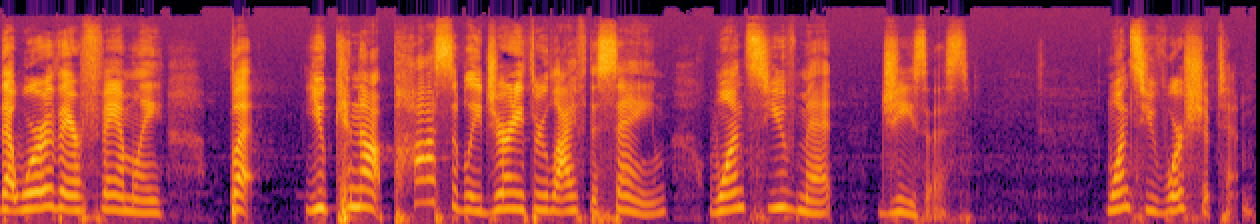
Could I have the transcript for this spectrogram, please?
that were their family, but you cannot possibly journey through life the same once you've met Jesus. Once you've worshiped him.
